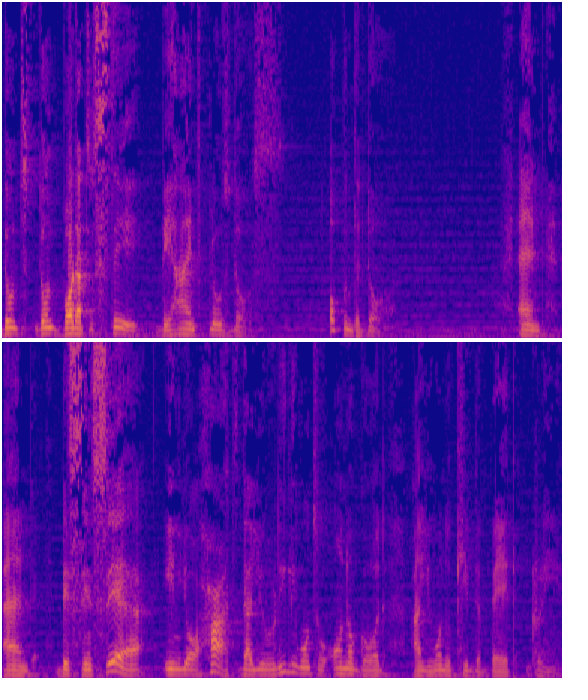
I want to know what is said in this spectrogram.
Don't, don't bother to stay behind closed doors. Open the door. And, and be sincere in your heart that you really want to honor God and you want to keep the bed green.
